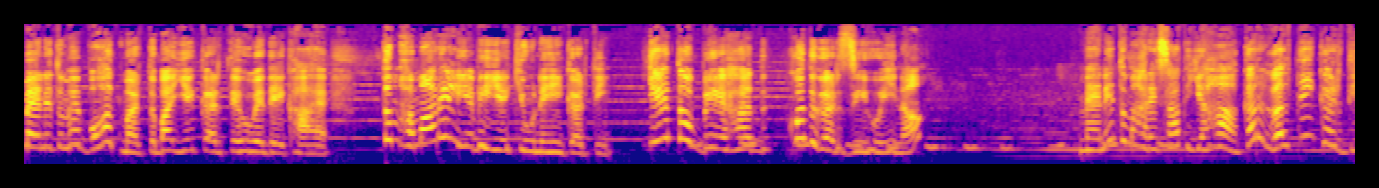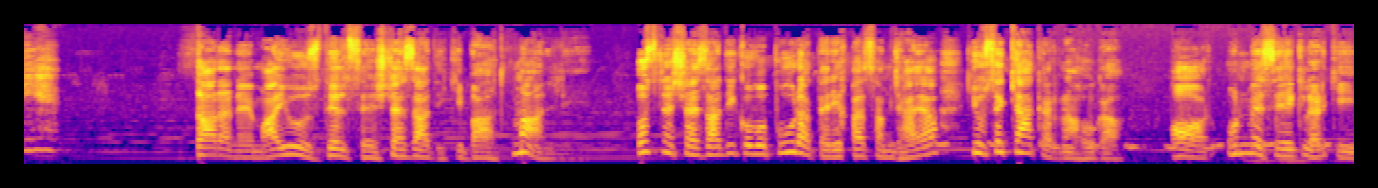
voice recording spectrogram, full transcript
मैंने तुम्हें बहुत मर्तबा ये करते हुए देखा है। तुम हमारे लिए भी ये क्यों नहीं करती? ये तो बेहद खुद गर्जी हुई ना? मैंने तुम्हारे साथ यहाँ आकर गलती कर दी है। सारा ने मायूस दिल से शहजादी की बात मान ली। उसने शहजादी को वो पूरा तरीका समझाया कि उसे क्या करना होगा। और उनमें से एक लड़की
